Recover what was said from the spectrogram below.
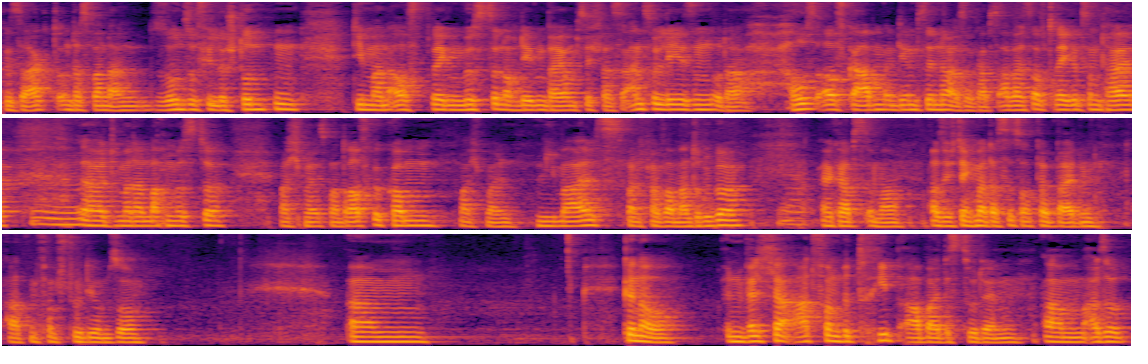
gesagt. Und das waren dann so und so viele Stunden, die man aufbringen müsste, noch nebenbei, um sich was anzulesen oder Hausaufgaben in dem Sinne. Also gab es Arbeitsaufträge zum Teil, mhm. äh, die man dann machen müsste. Manchmal ist man draufgekommen, manchmal niemals, manchmal war man drüber. Ja. Äh, gab es immer. Also ich denke mal, das ist auch bei beiden Arten vom Studium so. Ähm, genau. In welcher Art von Betrieb arbeitest du denn? Ähm, also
